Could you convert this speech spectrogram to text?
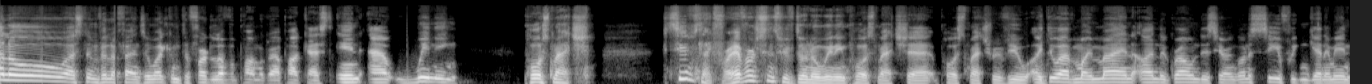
Hello, Aston Villa fans, and welcome to For the Love of Pomegranate podcast in a winning post match. It seems like forever since we've done a winning post match uh, post match review. I do have my man on the ground this year. I'm going to see if we can get him in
